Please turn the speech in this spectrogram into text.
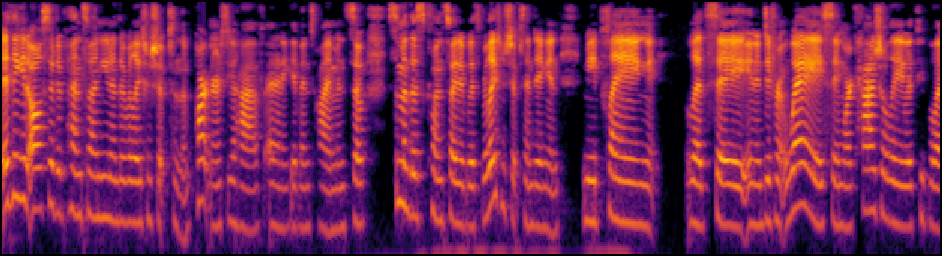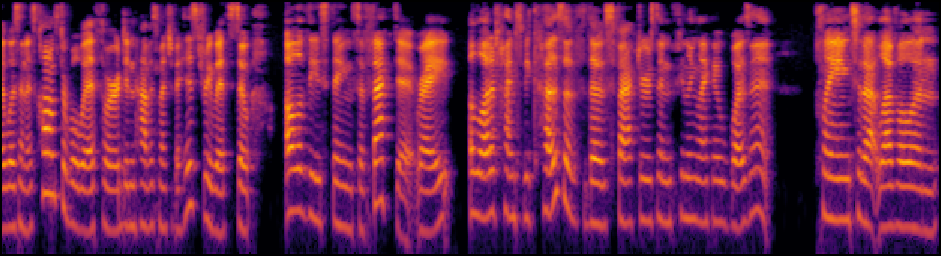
I think it also depends on, you know, the relationships and the partners you have at any given time. And so some of this coincided with relationships ending and me playing, let's say, in a different way, say more casually with people I wasn't as comfortable with or didn't have as much of a history with. So all of these things affect it, right? A lot of times because of those factors and feeling like I wasn't playing to that level and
